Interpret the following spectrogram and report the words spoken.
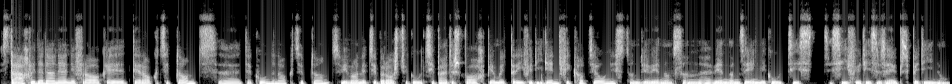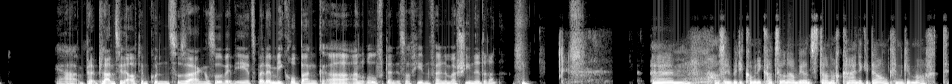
Ist auch wieder dann eine Frage der Akzeptanz, äh, der Kundenakzeptanz. Wir waren jetzt überrascht, wie gut sie bei der Sprachbiometrie für die Identifikation ist und wir werden uns dann, äh, werden dann sehen, wie gut sie ist sie für diese Selbstbedienung. Ja, planen Sie da auch dem Kunden zu sagen, so wenn ihr jetzt bei der Mikrobank äh, anruft, dann ist auf jeden Fall eine Maschine dran? ähm, also über die Kommunikation haben wir uns da noch keine Gedanken gemacht.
